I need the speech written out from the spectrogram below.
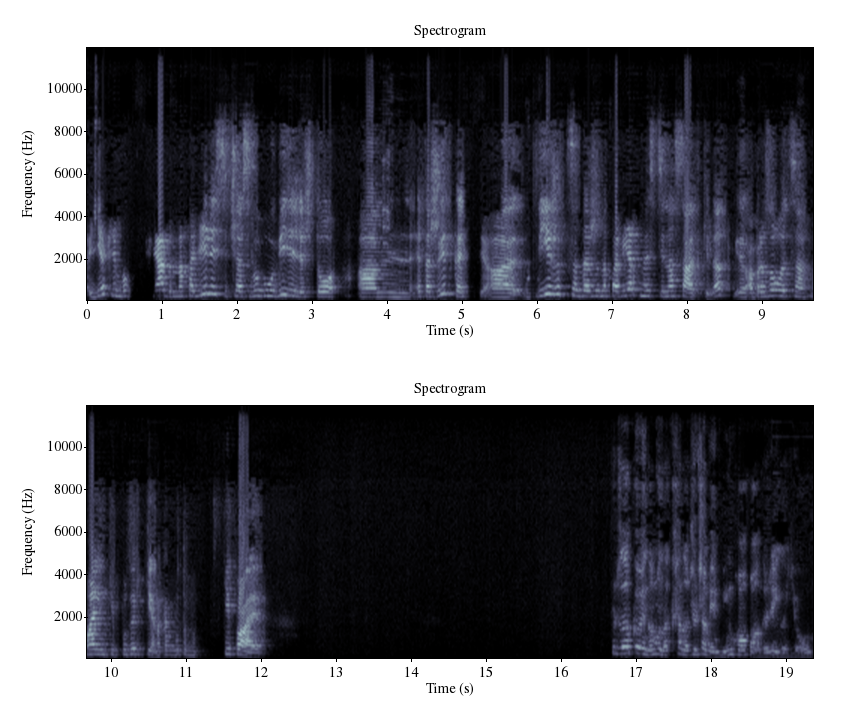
Если бы рядом находились сейчас, вы бы увидели, что э, эта жидкость э, движется даже на поверхности насадки, да, образовываются маленькие пузырьки, она как будто бы вскипает. 不知道各位能不能看到这上面明晃晃的这个油？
